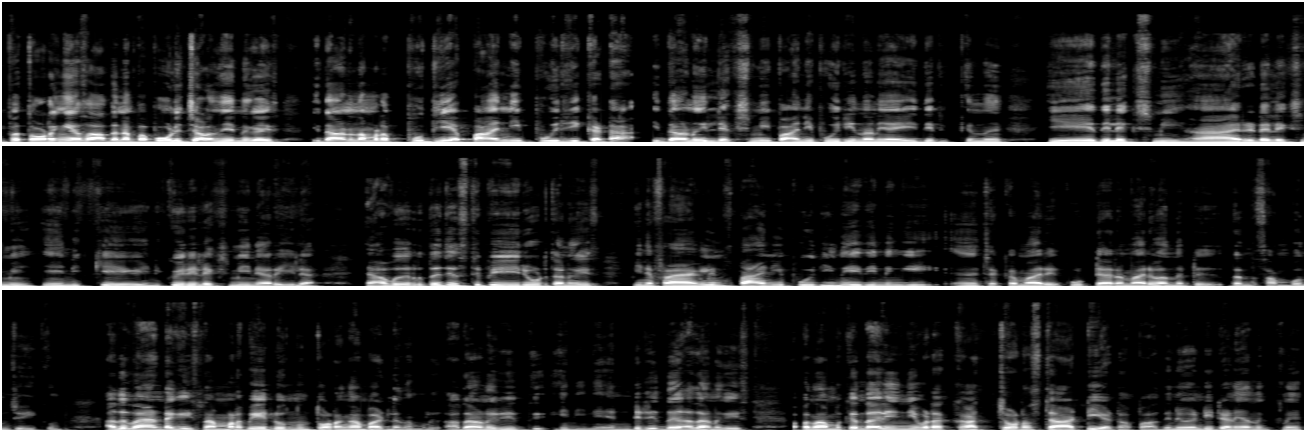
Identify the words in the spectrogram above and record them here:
ഇപ്പോൾ തുടങ്ങിയ സാധനം ഇപ്പോൾ പൊളിച്ചു കളഞ്ഞിരുന്നു ഗൈസ് ഇതാണ് നമ്മുടെ പുതിയ പാനിപൂരി കട. ഇതാണ് ലക്ഷ്മി പാനിപൂരി എന്നാണ് ഞാൻ എഴുതിയിരിക്കുന്നത്. ഏത് ലക്ഷ്മി? ആരുടെ ലക്ഷ്മി? എനിക്ക് എനിക്കൊരു ലക്ഷ്മീനെ അറിയില്ല. ഞാൻ വെറുതെ ജസ്റ്റ് പേര് കൊടുത്താണ് ഗൈസ് പിന്നെ ഫ്രാങ്ക്ലിൻ പാനിപൂരി എന്ന് എഴുതിയിട്ടുണ്ടെങ്കിൽ ചെക്കന്മാർ കൂട്ടുകാരന്മാർ വന്നിട്ട് ഇതെന്താ സംഭവം ചോദിക്കും. അത് വേണ്ട ഗൈസ് നമ്മുടെ പേരിൽ ഒന്നും തുടങ്ങാൻ പാടില്ല നമ്മൾ അതാണ് ഒരു ഇത്. ഇനി എന്റെ ഒരു ഇത് അതാണ് ഗൈസ് അപ്പോൾ നമുക്ക് എന്തായാലും ഇനി ഇവിടെ കച്ചവടം സ്റ്റാർട്ട് ചെയ്യാം അപ്പം അതിന് വേണ്ടിയിട്ടാണ് ഞാൻ നിൽക്കുന്നത്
